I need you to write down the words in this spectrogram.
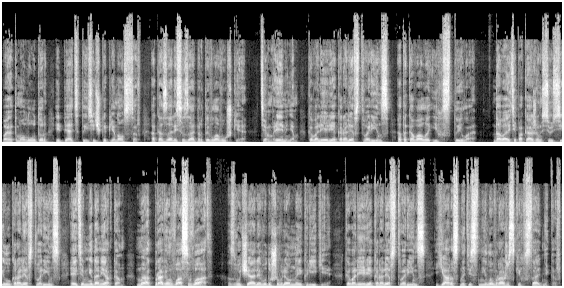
поэтому Лутер и пять тысяч копьеносцев оказались заперты в ловушке. Тем временем кавалерия королевства Ринс атаковала их с тыла – Давайте покажем всю силу королевства Ринс этим недомеркам. Мы отправим вас в ад!» Звучали воодушевленные крики. Кавалерия королевства Ринс яростно теснила вражеских всадников.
